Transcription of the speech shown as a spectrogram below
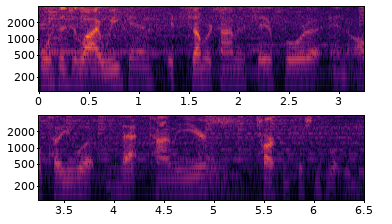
4th of July weekend. It's summertime in the state of Florida, and I'll tell you what, that time of year, tarpon fishing is what we do.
